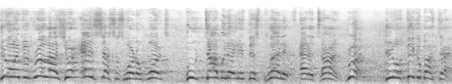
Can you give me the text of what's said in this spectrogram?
You don't even realize your ancestors were the ones who dominated this planet at a time. Right. You don't think about that.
